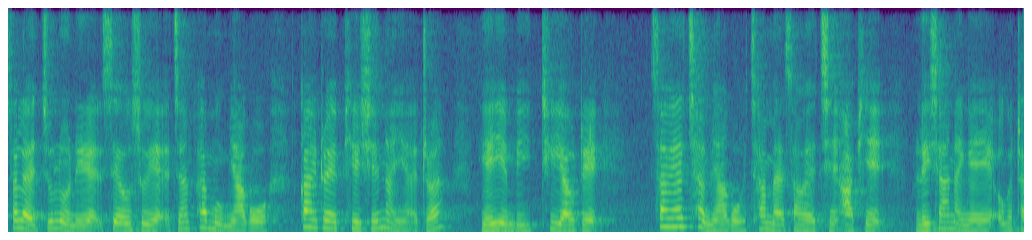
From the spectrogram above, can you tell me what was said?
ဆက်လက်ကျူးလွန်နေတဲ့စစ်အုပ်စုရဲ့အကြမ်းဖက်မှုများကိုကင်တွယ်ဖြေရှင်းနိုင်ရန်အတွက်ရဲရင်ပြီးထိရောက်တဲ့ဆောင်ရွက်ချက်များကိုချမှတ်ဆောင်ရွက်ခြင်းအပြင်မလေးရှားနိုင်ငံရဲ့ဥက္ကဋ္ဌ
